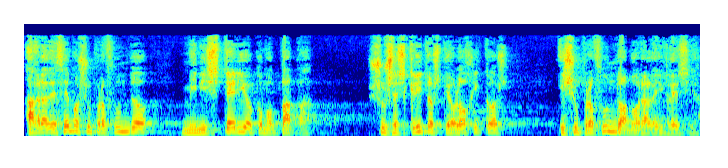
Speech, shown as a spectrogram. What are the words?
Agradecemos su profundo ministerio como Papa, sus escritos teológicos y su profundo amor a la Iglesia.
